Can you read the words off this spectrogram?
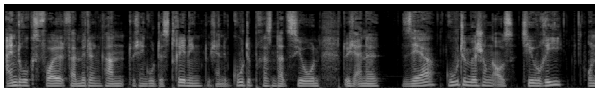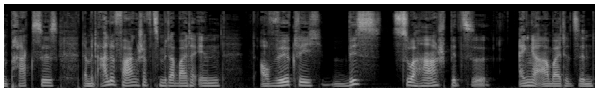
eindrucksvoll vermitteln kann durch ein gutes Training, durch eine gute Präsentation, durch eine sehr gute Mischung aus Theorie und Praxis, damit alle FahrgeschäftsmitarbeiterInnen auch wirklich bis zur Haarspitze eingearbeitet sind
